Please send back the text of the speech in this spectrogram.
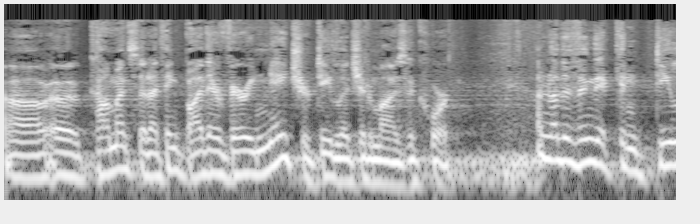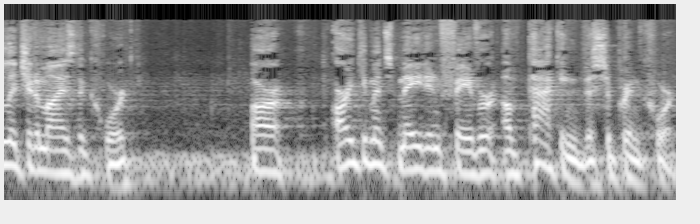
Uh, uh, comments that I think by their very nature delegitimize the court. Another thing that can delegitimize the court are arguments made in favor of packing the Supreme Court.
